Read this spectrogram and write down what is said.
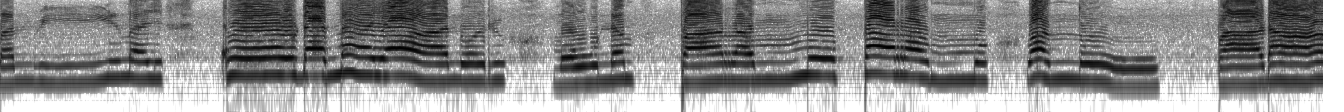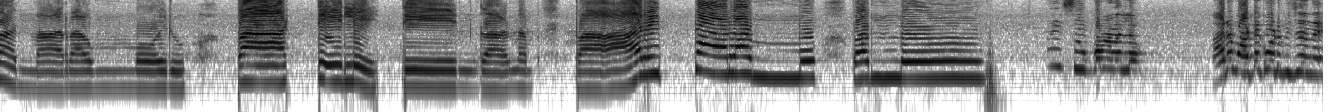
മൺവീണൽ കൂടനയാനൊരു മൗനം പറന്നു പറന്നു വന്നു. പാടാൻ മറന്നൊരു പാട്ടിലെ തേൻ ഗണം പാറിപ്പറന്നു വന്നു. സൂപ്പർ ആണല്ലോ ആരാ പാട്ടൊക്കെ ഓടിപ്പിച്ചു തന്നെ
